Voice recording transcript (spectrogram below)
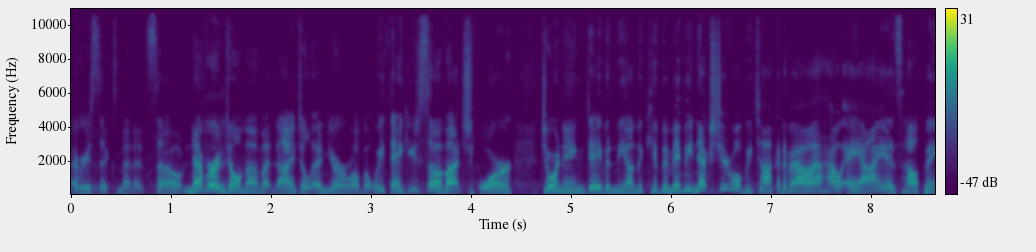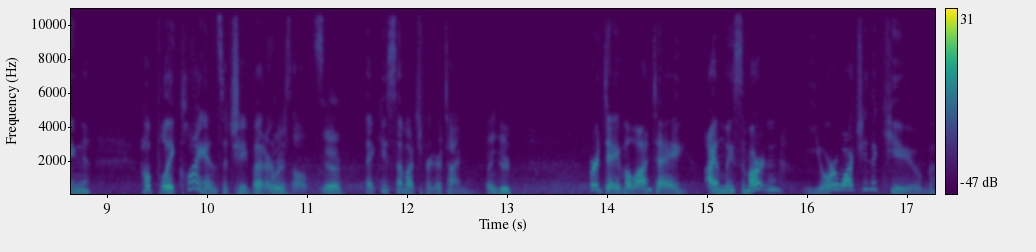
every six minutes. So never a dull moment, Nigel, in your world. But we thank you so much for joining Dave and me on theCUBE. And maybe next year we'll be talking about how AI is helping, hopefully, clients achieve better Hopefully. results. Yeah, Thank you so much for your time. thank you. For Dave Vellante, I'm Lisa Martin. You're watching theCUBE.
